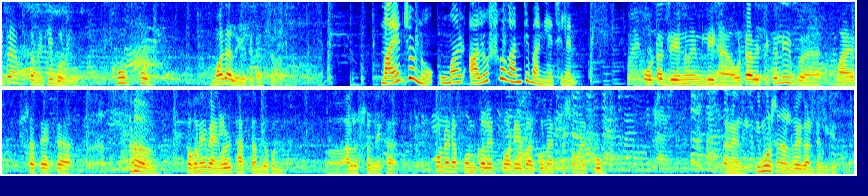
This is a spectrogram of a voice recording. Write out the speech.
এটা মানে কি বলব খুব খুব মজা লেগেছে কাজটা করতে। মায়ের জন্য উমার আলস্য গানটি বানিয়েছিলেন। ওটা জেনুইনলি হ্যাঁ ওটা বেসিক্যালি মায়ের সাথে একটা তখন আমি ব্যাঙ্গালোরে থাকতাম যখন আলস্য লেখা কোনো একটা ফোন কলের পরে বা কোনো একটা সময় খুব মানে ইমোশনাল হয়ে গানটা লিখেছিলাম।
